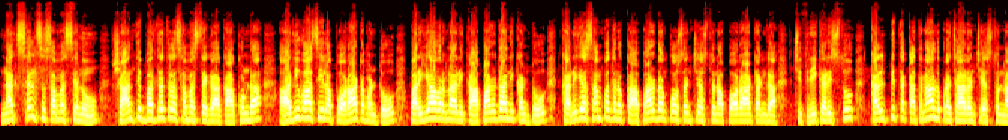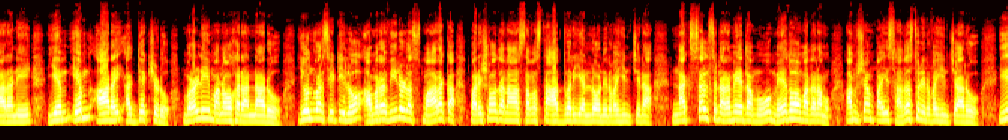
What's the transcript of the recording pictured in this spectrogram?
నక్సల్స్ సమస్యను శాంతి భద్రతల సమస్యగా కాకుండా ఆదివాసీల పోరాటమంటూ పర్యావరణాన్ని కాపాడడానికంటూ ఖనిజ సంపదను కాపాడడం కోసం చేస్తున్న పోరాటంగా చిత్రీకరిస్తూ కల్పిత కథనాలు ప్రచారం చేస్తున్నారని ఎంఎంఆర్ఐ అధ్యక్షుడు మురళీ మనోహర్ అన్నారు. యూనివర్సిటీలో అమరవీరుల స్మారక పరిశోధనా సంస్థ ఆధ్వర్యంలో నిర్వహించిన నక్సల్స్ నరమేధము మేధోమదనము అంశంపై సదస్సు నిర్వహించారు. ఈ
